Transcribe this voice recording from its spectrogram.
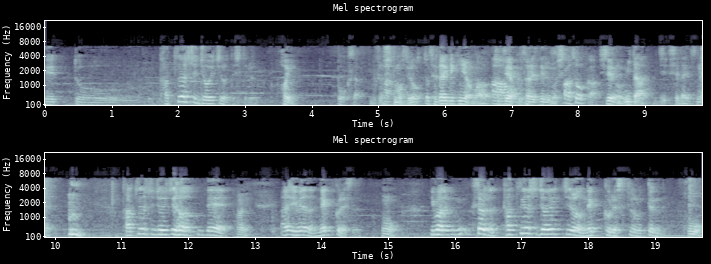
えっと辰吉丈一郎って知ってる？はい。ボクサー僕は知ってますよ世代的にはまあ活躍されてるのを知あそうかしてるのを見たじ世代ですね。辰吉丈一郎ではい。あれ有名なのネックレス？もう、今調べたら辰吉丈一郎のネックレスっていうの売ってるんだよ。ほう。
